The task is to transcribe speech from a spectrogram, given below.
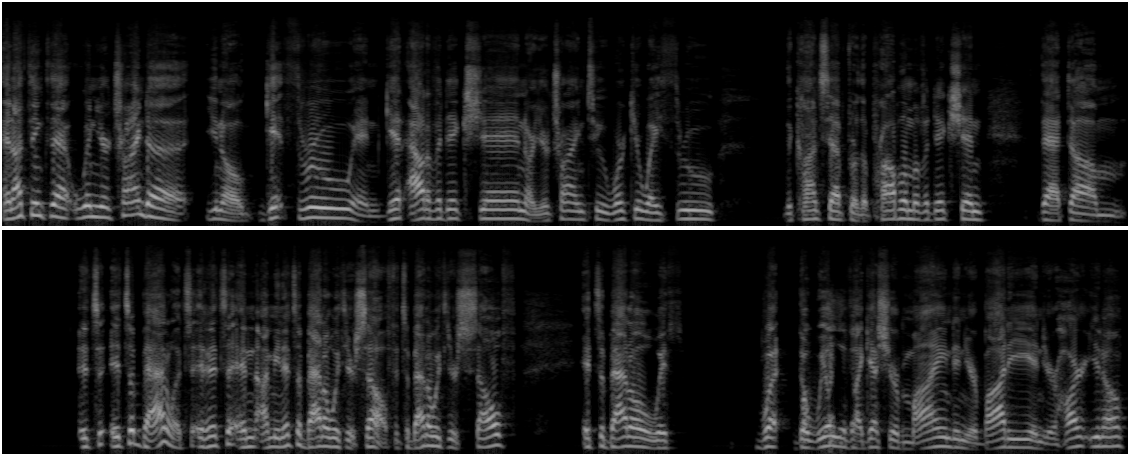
And I think that when you're trying to, you know, get through and get out of addiction, or you're trying to work your way through the concept or the problem of addiction, that um, it's it's a battle. It's and it's a, and I mean it's a battle with yourself. It's a battle with yourself. It's a battle with what the will of I guess your mind and your body and your heart. You know,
